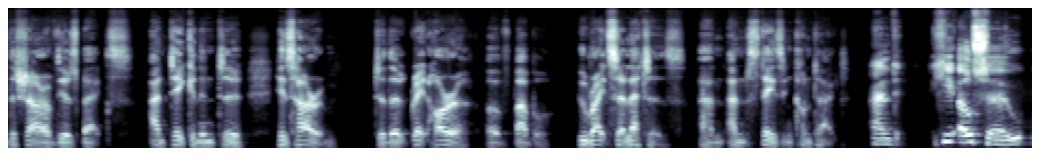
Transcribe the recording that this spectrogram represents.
the Shah of the Uzbeks and taken into his harem to the great horror of Babur, who writes her letters and, and stays in contact. And he also,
